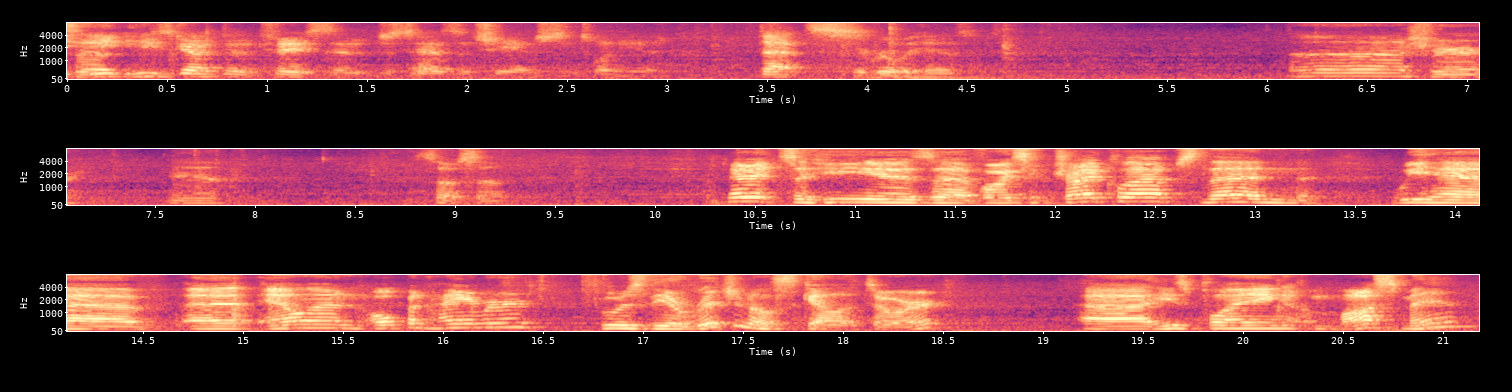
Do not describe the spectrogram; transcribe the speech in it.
So- he, he's got the face that just hasn't changed in 20 years. That's It really hasn't. Uh, sure. Yeah. So so. Alright, so he is uh, voicing Triclops. Then we have uh, Alan Oppenheimer, who is the original Skeletor. Uh, he's playing Mossman.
